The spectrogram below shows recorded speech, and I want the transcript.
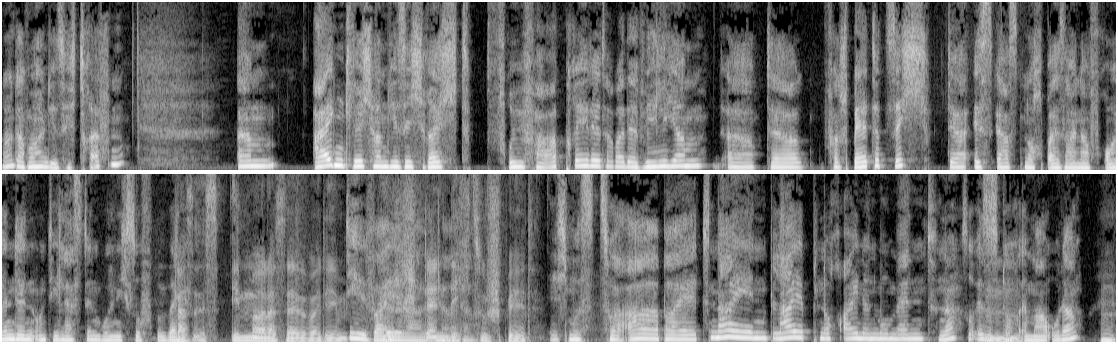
Ne, da wollen die sich treffen. Ähm, eigentlich haben die sich recht früh verabredet, aber der William, äh, der verspätet sich. Der ist erst noch bei seiner Freundin und die lässt ihn wohl nicht so früh weg. Das ist immer dasselbe bei dem. Die Weiber ständig wieder. zu spät. ich muss zur Arbeit. Nein, bleib noch einen Moment. Ne? So ist es Mhm. doch immer, oder? Mhm.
